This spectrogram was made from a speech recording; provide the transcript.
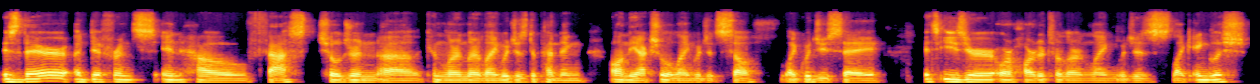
Is there a difference in how fast children uh, can learn their languages depending on the actual language itself? Like would you say it's easier or harder to learn languages like english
